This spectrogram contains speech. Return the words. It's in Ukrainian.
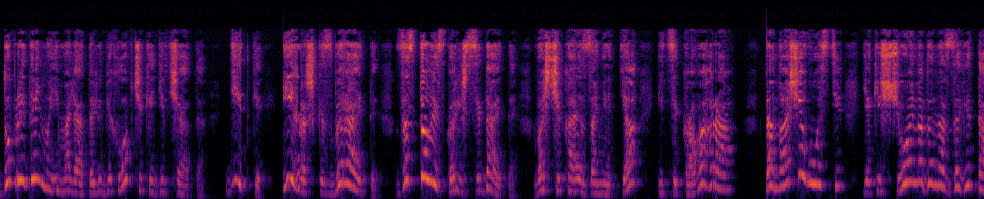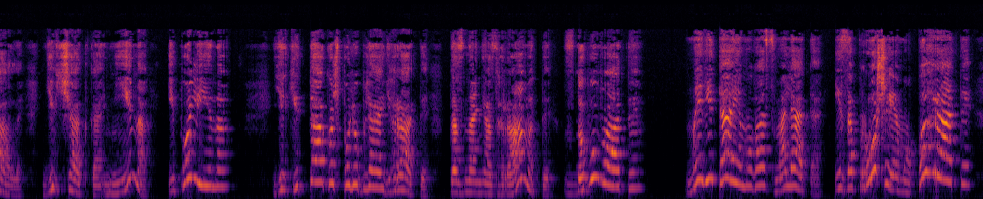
Добрий день, мої малята, любі хлопчики і дівчата. Дітки, іграшки збирайте, за столи скоріш сідайте. Вас чекає заняття і цікава гра. Та наші гості, які щойно до нас завітали, дівчатка Ніна і Поліна, які також полюбляють грати та знання з грамоти здобувати. Ми вітаємо вас, малята, і запрошуємо пограти.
